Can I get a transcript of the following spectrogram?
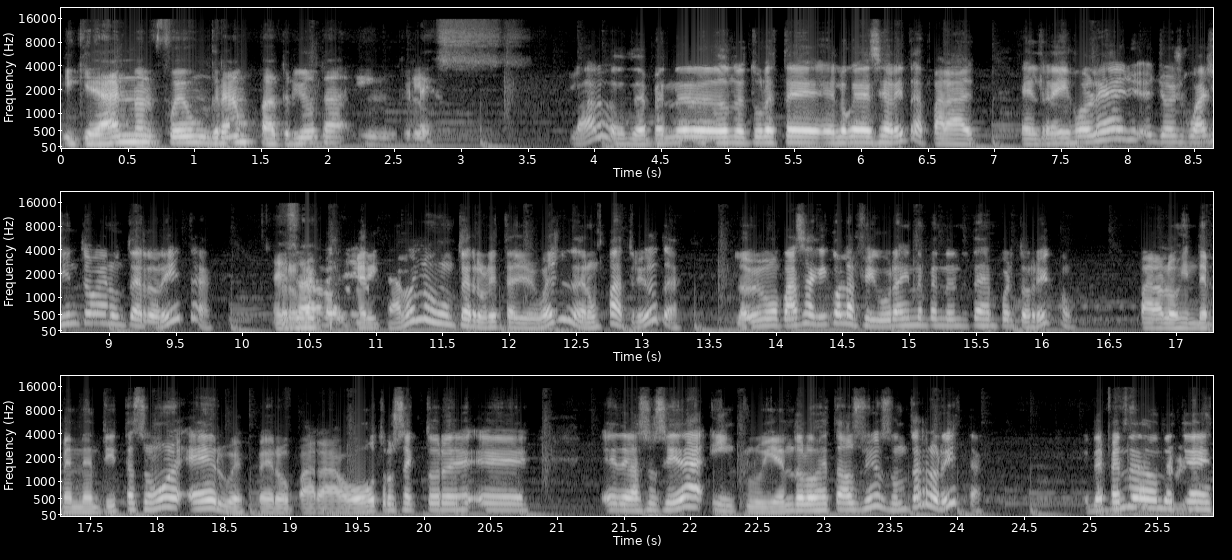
y que Arnold fue un gran patriota inglés. Claro, depende de donde tú le estés, es lo que decía ahorita, para el rey Jorge, George Washington era un terrorista. Pero Exacto. americanos no es un terrorista, George Washington era un patriota. Lo mismo pasa aquí con las figuras independentistas en Puerto Rico. Para los independentistas somos héroes, pero para otros sectores eh, eh, de la sociedad, incluyendo los Estados Unidos, son terroristas. Depende de dónde estés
